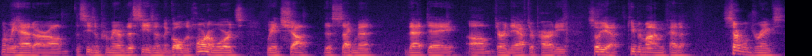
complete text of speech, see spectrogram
when we had our um, the season premiere of this season, the Golden Horn Awards. We had shot this segment that day um, during the after party. So yeah, keep in mind we've had a, several drinks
